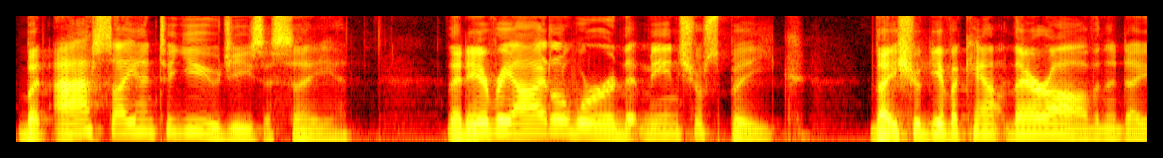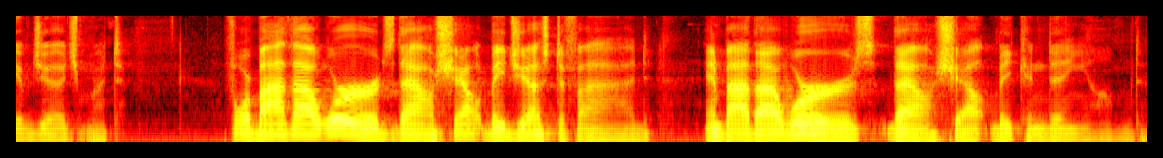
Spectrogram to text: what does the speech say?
But I say unto you, Jesus said, that every idle word that men shall speak, they shall give account thereof in the day of judgment. For by thy words thou shalt be justified, and by thy words thou shalt be condemned.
